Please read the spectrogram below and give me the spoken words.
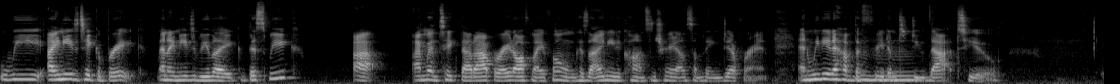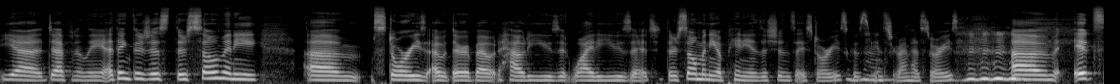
we I need to take a break and I need to be like, this week, uh, I'm going to take that app right off my phone because I need to concentrate on something different. And we need to have the freedom to do that too. Yeah, definitely. I think there's just there's so many um, stories out there about how to use it, why to use it. There's so many opinions. I shouldn't say stories because Instagram has stories. um, it's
